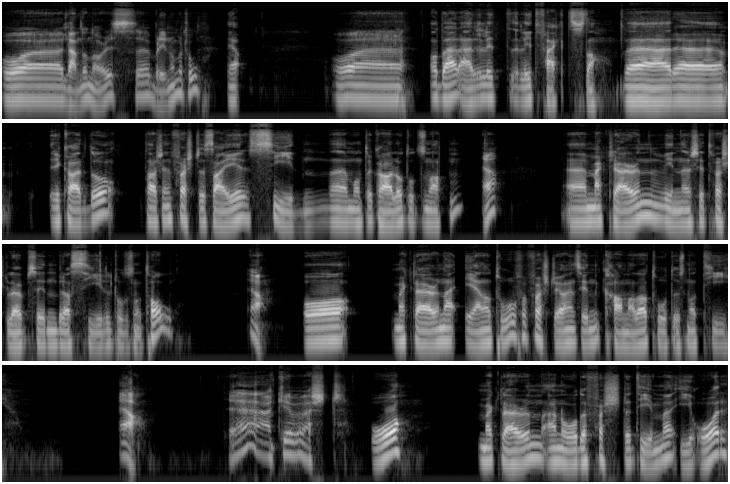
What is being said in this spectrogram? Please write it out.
Og eh, Lando Norris eh, blir nummer to. Ja. Og eh, Og der er det litt, litt facts, da. Det er eh, Ricardo tar sin første seier siden eh, Monte Carlo 2018. Ja. McLaren vinner sitt første løp siden Brasil 2012. ja. Og McLaren er 1 og 2 for første gang siden Canada 2010. Ja. Det er ikke verst. Og McLaren er nå det første teamet i år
